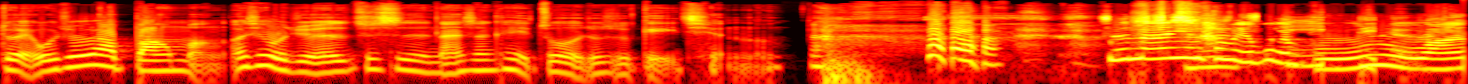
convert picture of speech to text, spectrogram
对我觉得要帮忙，而且我觉得就是男生可以做的就是给钱了，真的，因为他们也不能哺乳啊，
